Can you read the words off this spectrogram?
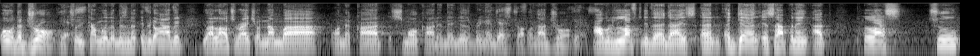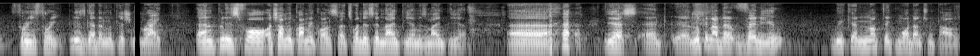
Oh, the draw. Yes. So you come with a business. If you don't have it, you're allowed to write your number on a card, a small card, and then just bring And it just drop for it. that draw. Yes. I would love to be there, guys. And again, it's happening at plus 233. Please get the location right. And please, for Okyeame Kwame concerts, when they say 9 p.m., is 9 p.m. Uh, yes, and uh, looking at the venue, we cannot take more than 2,000.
